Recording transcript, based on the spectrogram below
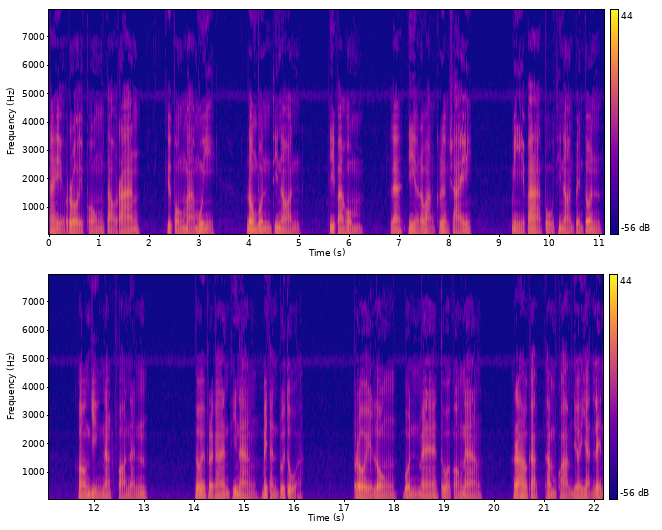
ให้โรยผงเต่าร้าง คือผงหมามุ้ย ลงบนที่นอน ที่ผ้าห่ม และที่ระหว่างเครื่องใช้ มีผ้าปูที่นอนเป็นต้น ของหญิงนักฝอนนั้น โดยประการที่นางไม่ทันรู้ตัว โปรยลงบนแม้ตัวของนาง ราวกับทำความเย้ยหยันเล่น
